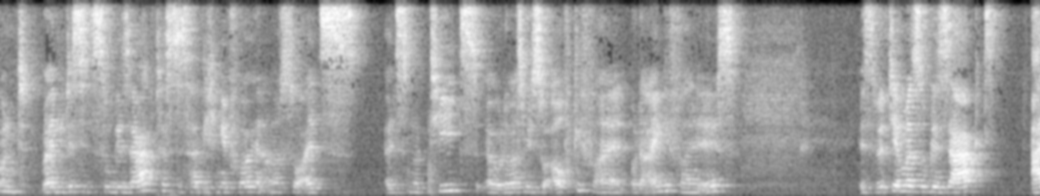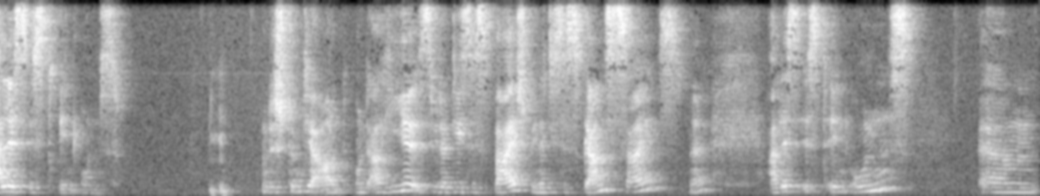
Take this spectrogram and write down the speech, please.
Und weil du das jetzt so gesagt hast, das hatte ich mir vorhin auch noch so als, als Notiz äh, oder was mir so aufgefallen oder eingefallen ist. Es wird ja immer so gesagt, alles ist in uns. Mhm. Und es stimmt ja auch. Und auch hier ist wieder dieses Beispiel, ne, dieses Ganzseins. Ne? Alles ist in uns. Ähm,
